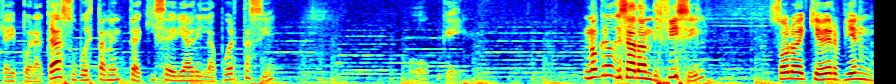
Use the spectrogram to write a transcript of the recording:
que hay por acá. Supuestamente aquí se debería abrir la puerta, sí. Ok. No creo que sea tan difícil. Solo hay que ver bien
